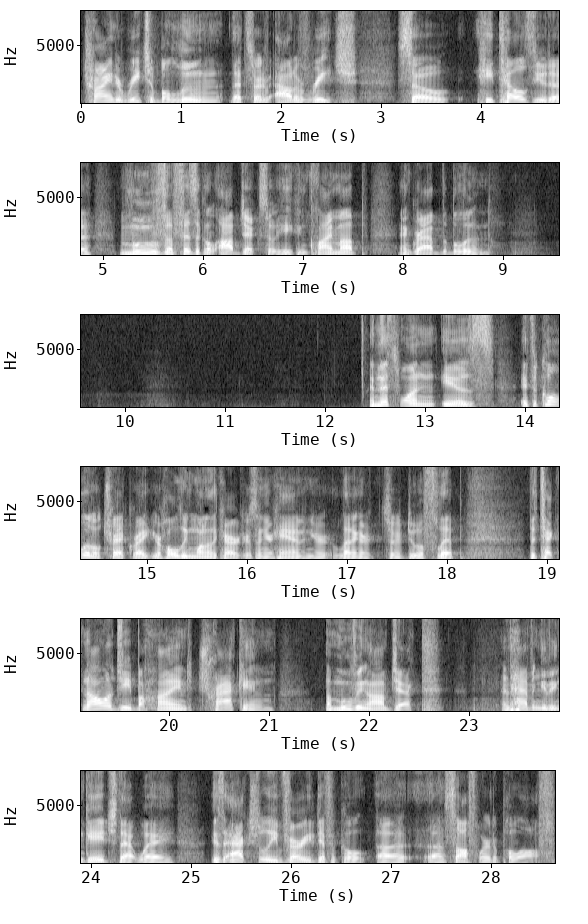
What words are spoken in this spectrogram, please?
trying to reach a balloon that's sort of out of reach. So he tells you to move a physical object so he can climb up and grab the balloon. And this one is, it's a cool little trick, right? You're holding one of the characters on your hand and you're letting her sort of do a flip. The technology behind tracking a moving object and having it engaged that way is actually very difficult uh, uh, software to pull off.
